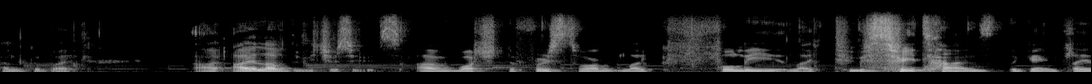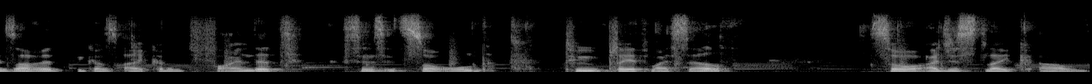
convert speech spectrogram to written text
and goodbye. I, I love the Witcher series. I've watched the first one like fully like two, three times the gameplays of it because I couldn't find it since it's so old to play it myself. So I just like um,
